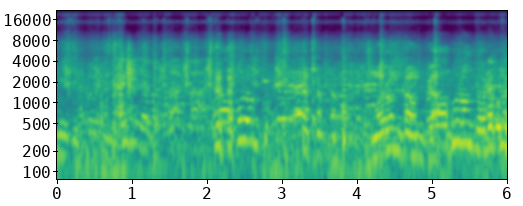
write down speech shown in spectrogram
দিয়েছি অফুরন্ত মরণ খাউন অফুরন্ত ওটা কোনো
